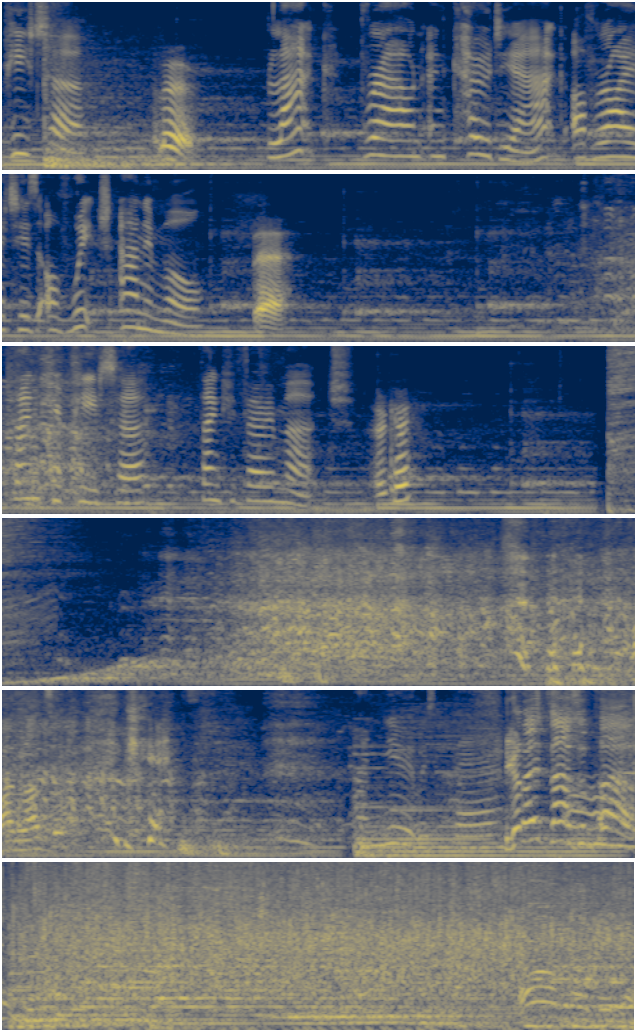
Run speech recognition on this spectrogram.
Peter. Hello. Black, brown and Kodiak are varieties of which animal? Bear. Thank you, Peter. Thank you very much. Okay. Final answer? yes. I knew it was bear. You got £8,000! Oh, good old Peter.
